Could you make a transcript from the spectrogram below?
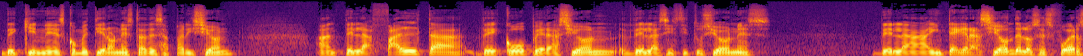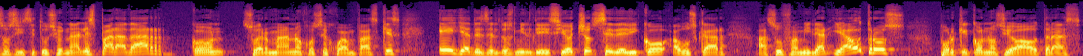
de quienes cometieron esta desaparición? Ante la falta de cooperación de las instituciones, de la integración de los esfuerzos institucionales para dar con su hermano José Juan Vázquez. Ella desde el 2018 se dedicó a buscar a su familiar y a otros porque conoció a otras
